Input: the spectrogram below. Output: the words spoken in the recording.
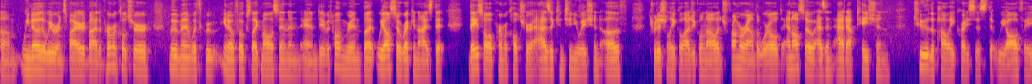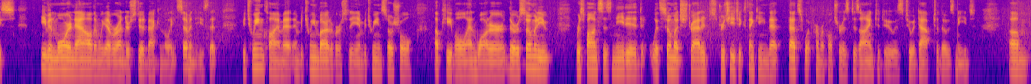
Um, we know that we were inspired by the permaculture movement with group, you know, folks like Mollison and, and David Holmgren, but we also recognize that they saw permaculture as a continuation of traditional ecological knowledge from around the world and also as an adaptation to the poly crisis that we all face even more now than we ever understood back in the late 70s that between climate and between biodiversity and between social upheaval and water there are so many responses needed with so much strategic thinking that that's what permaculture is designed to do is to adapt to those needs. Um,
